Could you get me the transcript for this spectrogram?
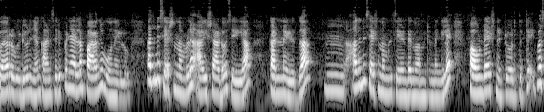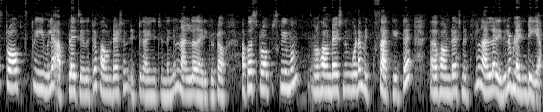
വേറൊരു വീഡിയോയിൽ ഞാൻ കാണിച്ചു തരാം. ഇപ്പോൾ ഞാൻ എല്ലാം പറഞ്ഞു പോകുന്നേ ഉള്ളൂ. അതിനുശേഷം നമ്മൾ ഐ ഷാഡോ ചെയ്യുക കണ്ണെഴുതുക ഉം, അതിന് ശേഷം നമ്മൾ ചെയ്യേണ്ടതെന്ന് പറഞ്ഞിട്ടുണ്ടെങ്കിൽ ഫൗണ്ടേഷൻ ഇട്ട് കൊടുത്തിട്ട് ഇപ്പോൾ സ്ട്രോപ്പ് സ്ക്രീമിൽ അപ്ലൈ ചെയ്തിട്ട് ഫൗണ്ടേഷൻ ഇട്ട് കഴിഞ്ഞിട്ടുണ്ടെങ്കിൽ നല്ലതായിരിക്കും കേട്ടോ അപ്പോൾ സ്ട്രോപ്പ് സ്ക്രീമും ഫൗണ്ടേഷനും കൂടെ മിക്സ് ആക്കിയിട്ട് ഫൗണ്ടേഷൻ ഇട്ടിട്ട് നല്ല രീതിയിൽ ബ്ലെൻഡ് ചെയ്യാം.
